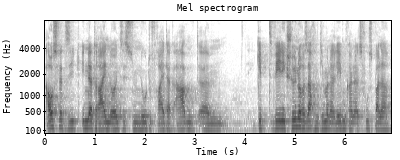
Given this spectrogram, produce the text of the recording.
Auswärtssieg in der 93. Minute Freitagabend. Ähm, gibt wenig schönere Sachen, die man erleben kann als Fußballer,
